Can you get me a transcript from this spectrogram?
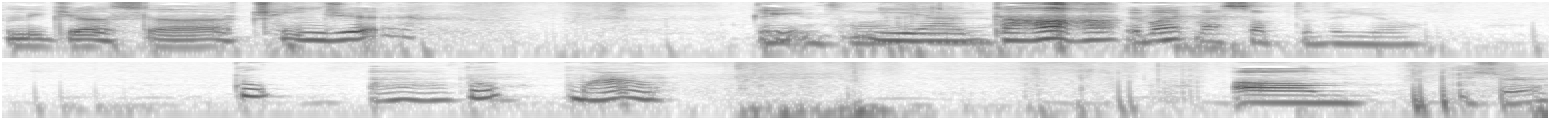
Let me just uh, change it. Date and time. Yeah, duh. It might mess up the video. Nope. Oh, okay. Nope. Wow. Um, sure?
